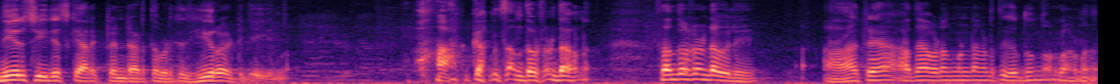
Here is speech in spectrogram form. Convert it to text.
നീ ഒരു സീരിയസ് ക്യാരക്ടർ എന്റെ അടുത്ത പഠിച്ചത് ഹീറോ ആയിട്ട് ചെയ്യുന്നു. ആർക്കാണ് സന്തോഷം ഉണ്ടാവണം സന്തോഷം ഉണ്ടാവില്ലേ ആട്ടെ അത് അവിടെ കൊണ്ട് അങ്ങോട്ട് തീർന്നു എന്നുള്ളതാണ്.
